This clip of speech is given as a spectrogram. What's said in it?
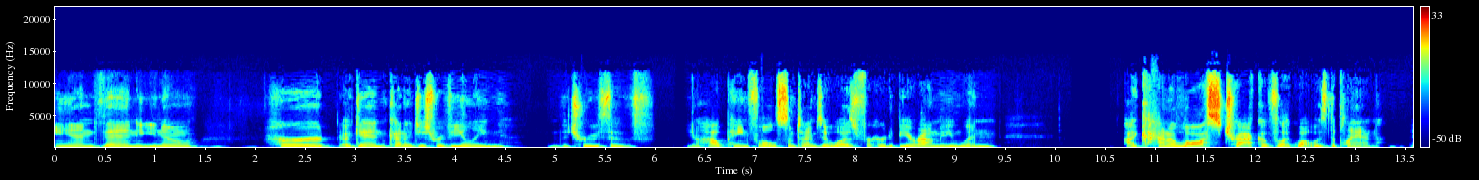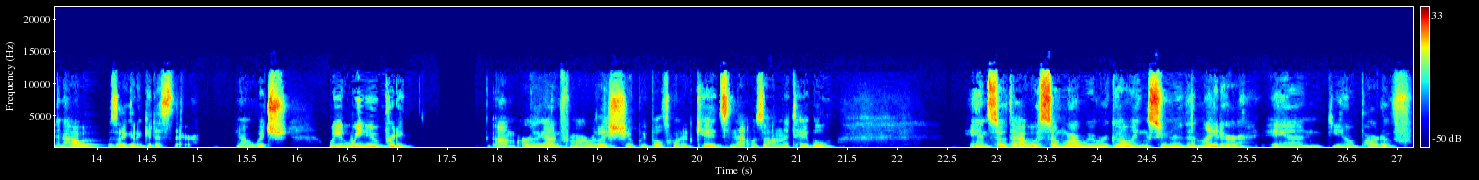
and then you know her again kind of just revealing the truth of you know how painful sometimes it was for her to be around me when i kind of lost track of like what was the plan and how was i going to get us there you know which we we knew pretty um, early on from our relationship we both wanted kids and that was on the table. And so that was somewhere we were going sooner than later. And you know part of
